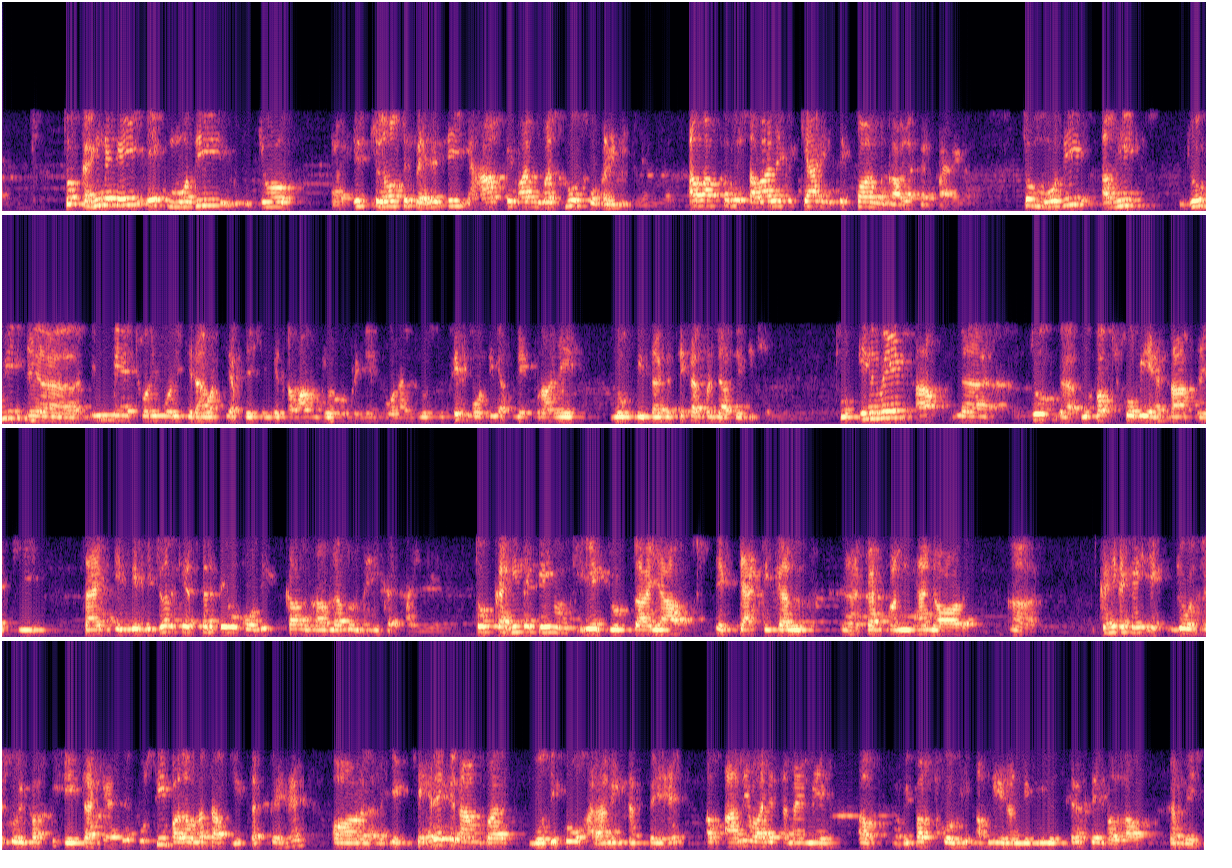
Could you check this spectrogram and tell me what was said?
तो कहीं ना कहीं एक मोदी जो इस चुनाव से पहले थे, यहाँ के बाद मज़बूत होकर निकलेंगे। अब आपका जो सवाल है कि क्या इनसे कौन मुकाबला कर पाएगा? तो मोदी अभी जो भी इनमें थोड़ी मोड़ी गिरावट आप देखेंगे, तमाम जो ओपिनियन पोल है उसमें फिर मोदी अपने पुराने लोकप्रियता के शिखर पर जाते दिखेंगे। तो इनमें आप जो विपक्ष को भी एहसास है कि शायद इंडिविजुअल के स्तर पे वो मोदी का मुकाबला तो नहीं कर पाएँगे तो कहीं ना कहीं उनकी एकजुटता या एक टैक्टिकल गठबंधन और कहीं ना कहीं एक जो जिसको विपक्ष की एकता कहते हैं, उसी बदौलत आप जीत सकते हैं और एक चेहरे के नाम पर मोदी को हरा नहीं सकते हैं। अब आने वाले समय में अब विपक्ष को भी अपनी रणनीति में फिर से बदलाव करने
